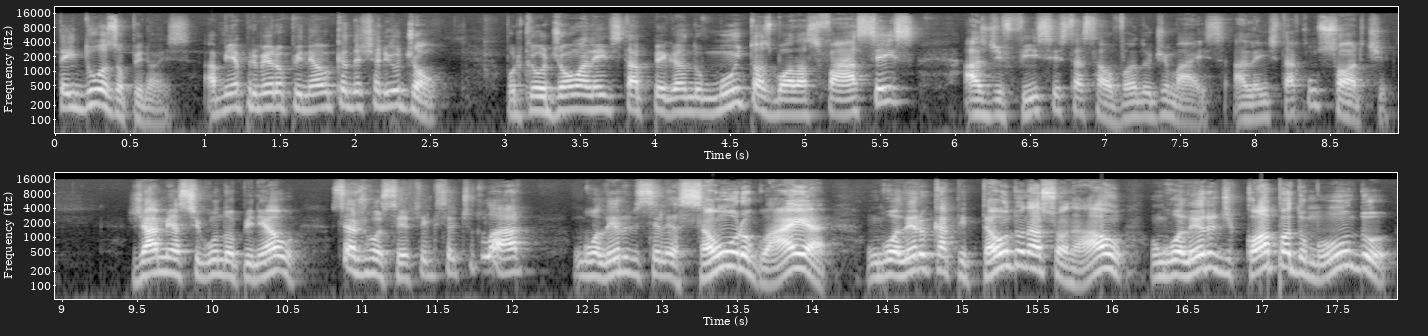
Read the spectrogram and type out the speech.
tem duas opiniões. A minha primeira opinião é que eu deixaria o John. Porque o John, além de estar pegando muito as bolas fáceis, as difíceis está salvando demais. Além de estar com sorte. Já a minha segunda opinião, Sérgio Rossetti tem que ser titular. Um goleiro de seleção uruguaia, um goleiro capitão do Nacional, um goleiro de Copa do Mundo,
